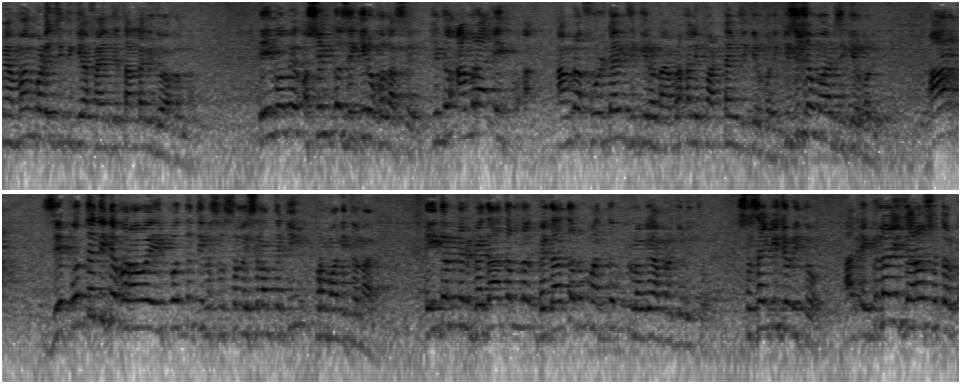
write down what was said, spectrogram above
মেহমান বাড়ি যদি গিয়া খাইন, যে তার লাগি দোয়া করলাম এইভাবে অসংখ্য জিকির হল আছে। কিন্তু আমরা এই, আমরা ফুল টাইম জিকিরও না, আমরা খালি পার্ট টাইম জিকির করি, কিছু সময়ের জিকির করি। আর যে পদ্ধতিতে করা হয়, এই পদ্ধতি রসুল্লাহ ইসলাম থেকে প্রমাণিত নয়। এই ধরনের বেদাতর বেদাতর মাধ্যম লগে আমরা জড়িত সোসাইটি জড়িত। আর এগুলারই যারা সতর্ক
